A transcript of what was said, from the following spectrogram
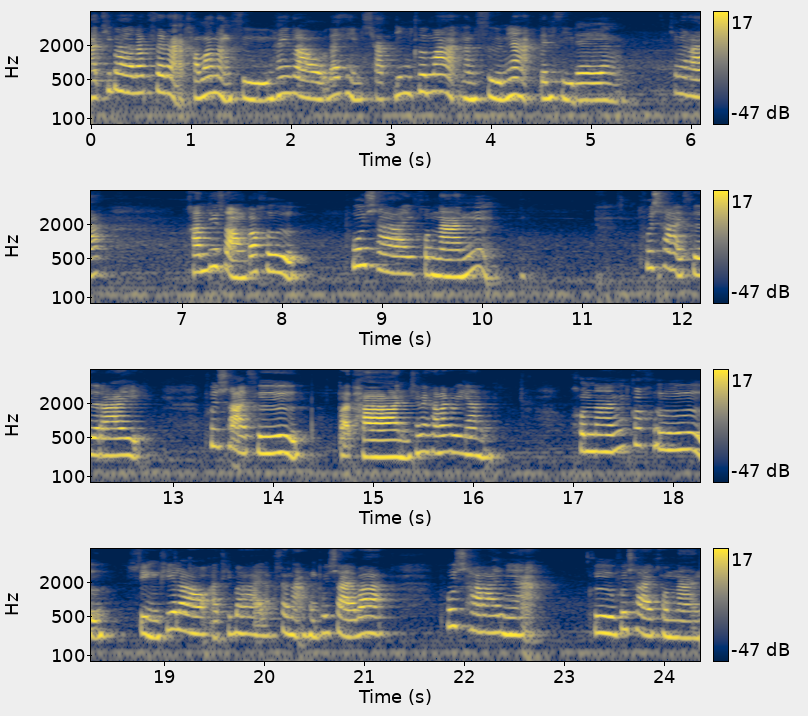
อธิบายลักษณะคำว่าหนังสือให้เราได้เห็นชัดยิ่งขึ้นว่าหนังสือเนี่ยเป็นสีแดงใช่ไหมคะคำที่สองก็คือ ผู้ชายคนนั้น ผู้ชายคืออะไร ผู้ชายคือประธานใช่ไหมคะนักเรียน คนนั้นก็คือสิ่งที่เราอธิบายลักษณะของผู้ชายว่า ผู้ชายเนี่ยคือผู้ชายคนนั้น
